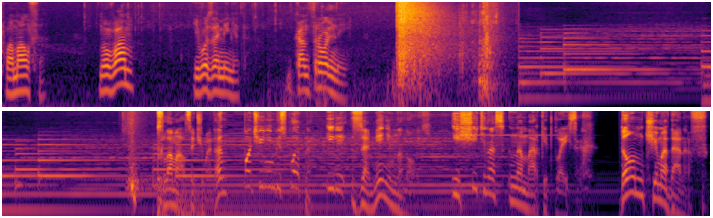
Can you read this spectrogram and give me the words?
Сломался. Но вам его заменят. Контрольный. Сломался чемодан? Починим бесплатно или заменим на новый. Ищите нас на маркетплейсах. Дом чемоданов.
